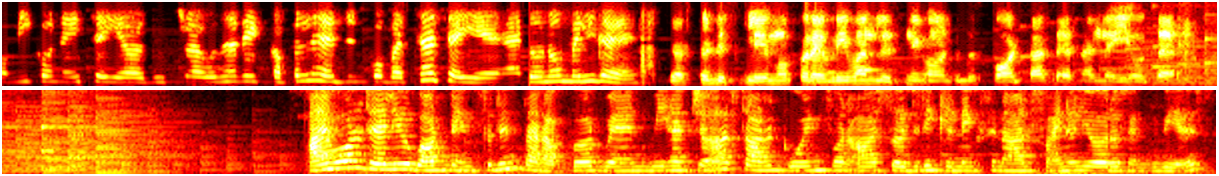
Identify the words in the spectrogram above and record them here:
मम्मी को नहीं चाहिए और दूसरा उधर एक कपल है जिनको बच्चा चाहिए दोनों मिल गए Just a disclaimer for everyone listening on to this podcast, ऐसा नहीं होता है. I want to tell you about an incident that occurred when we had just started going for our surgery clinics in our final year of MBBS.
